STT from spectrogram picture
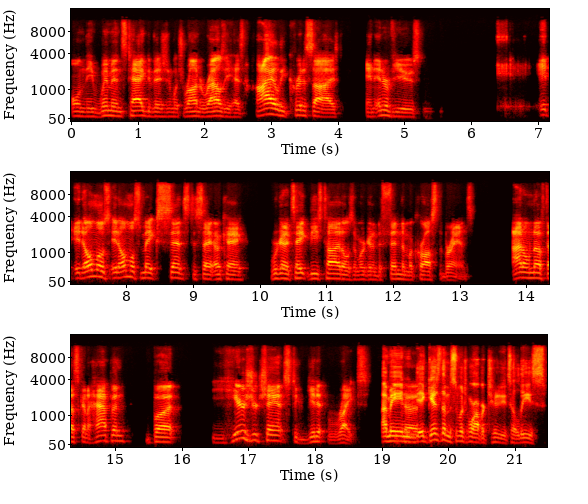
on the women's tag division, which Ronda Rousey has highly criticized in interviews, it, it almost it almost makes sense to say, okay, we're going to take these titles and we're going to defend them across the brands. I don't know if that's going to happen, but here's your chance to get it right. I mean, Because- it gives them so much more opportunity to at least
